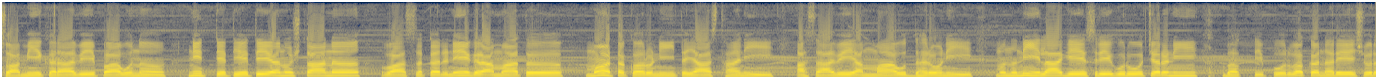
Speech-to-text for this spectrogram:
स्वामी करावे पावन नित्य ते अनुष्ठान वास करणे ग्रामात. मठ करुणी तया स्थानी असावे अम्मा उद्धरोनी म्हणून लागे श्री गुरु चरणी भक्तिपूर्वक नरेश्वर.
